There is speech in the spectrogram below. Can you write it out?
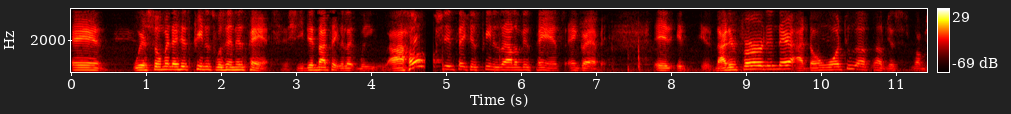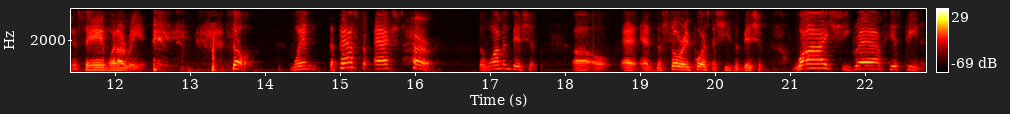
And we're assuming that his penis was in his pants. She did not take it. We, I hope she didn't take his penis out of his pants and grab it. It, it it's not inferred in there. I don't want to. I'm just I'm just saying what I read. so when the pastor asked her, the woman bishop, uh, as, as the story reports that she's a bishop, why she grabbed his penis,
